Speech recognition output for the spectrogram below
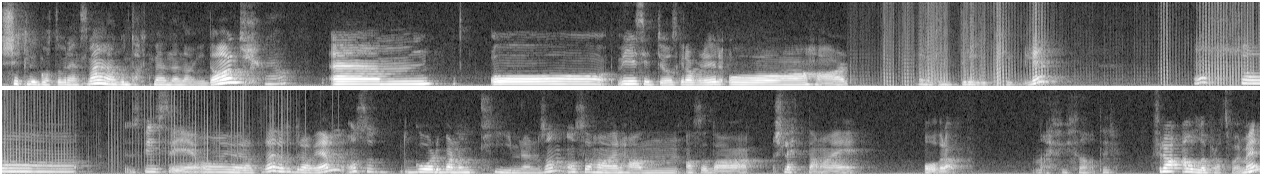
skikkelig godt overens med. Jeg har kontakt med henne en dag i dag. Ja. Um, og vi sitter jo og skravler og har det egentlig drithyggelig. Og så spiser vi og gjør alt det der, og så drar vi hjem. Og så går det bare noen timer, eller noe sånt, og så har han altså da sletta meg overalt. Nei, fy fader. Fra alle plattformer.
